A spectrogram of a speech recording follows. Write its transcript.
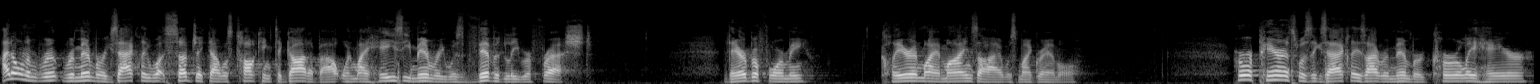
I don't re- remember exactly what subject I was talking to God about when my hazy memory was vividly refreshed. There before me, clear in my mind's eye, was my grandma. Her appearance was exactly as I remembered curly hair,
